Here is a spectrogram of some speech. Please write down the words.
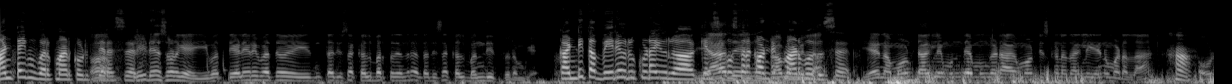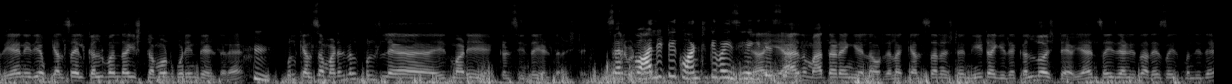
ಆನ್ ಟೈಮ್ ವರ್ಕ್ ಮಾಡ್ಕೊಡ್ತಿದ್ದೀರಾ ಸರ್ ತ್ರೀ ಡೇಸ್ ಒಳಗೆ ಇವತ್ತು ಹೇಳಿರಿ ಇವತ್ತು ಇಂಥ ದಿವಸ ಕಲ್ ಬರ್ತದೆ ಅಂದ್ರೆ ಅಂತ ದಿವಸ ಕಲ್ ಬಂದಿತ್ತು ನಮಗೆ. ಖಂಡಿತ ಬೇರೆಯವರು ಕೂಡ ಇವ್ರ ಕೆಲಸಕ್ಕೋಸ್ಕರ ಕಾಂಟ್ಯಾಕ್ಟ್ ಮಾಡಬಹುದು ಸರ್ ಏನ್ ಅಮೌಂಟ್ ಆಗ್ಲಿ ಮುಂದೆ ಮುಂಗಡ ಅಮೌಂಟ್ ಇಸ್ಕೊಳ್ಳೋದಾಗ್ಲಿ ಏನು ಮಾಡಲ್ಲ. ಅವ್ರದ್ದು ಏನಿದೆಯೋ ಕೆಲಸ ಇಲ್ಲಿ ಕಲ್ ಬಂದಾಗ ಇಷ್ಟು ಅಮೌಂಟ್ ಕೊಡಿ ಅಂತ ಹೇಳ್ತಾರೆ. ಫುಲ್ ಕೆಲಸ ಮಾಡಿದ್ಮೇಲೆ ಫುಲ್ ಇದು ಮಾಡಿ ಕಳಿಸಿ ಅಂತ ಹೇಳ್ತಾರೆ ಅಷ್ಟೇ. ಸರ್ ಕ್ವಾಲಿಟಿ ಕ್ವಾಂಟಿಟಿ ವೈಸ್ ಹೇಗಿದೆ ಯಾರು ಮಾತಾಡಂಗೆ ಇಲ್ಲ ಅವ್ರದ್ದೆಲ್ಲ ಕೆಲಸನೂ ಅಷ್ಟೇ ನೀಟಾಗಿದೆ ಕಲ್ಲು ಅಷ್ಟೇ ಏನ್ ಸೈಜ್ ಹೇಳಿದ್ರು ಅದೇ ಸೈಜ್ ಬಂದಿದೆ.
